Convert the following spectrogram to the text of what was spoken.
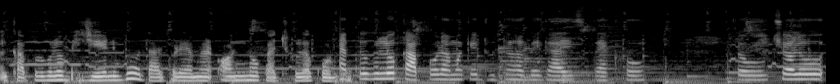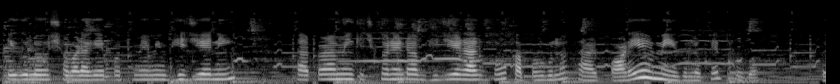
ওই কাপড়গুলো ভিজিয়ে নেব, তারপরে আমার অন্য কাজগুলো করব। এতগুলো কাপড় আমাকে ধুতে হবে গাইস দেখো। তো চলো, এগুলো সবার আগে প্রথমে আমি ভিজিয়ে নিই। তারপর আমি কিছুক্ষণ এটা ভিজিয়ে রাখব কাপড়গুলো, তারপরে আমি এগুলোকে ধুবো। তো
